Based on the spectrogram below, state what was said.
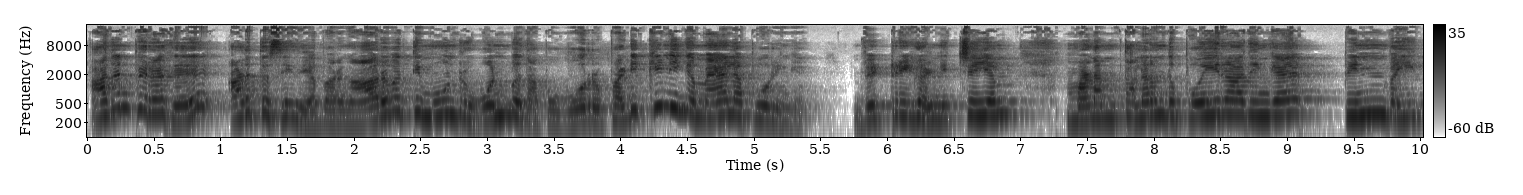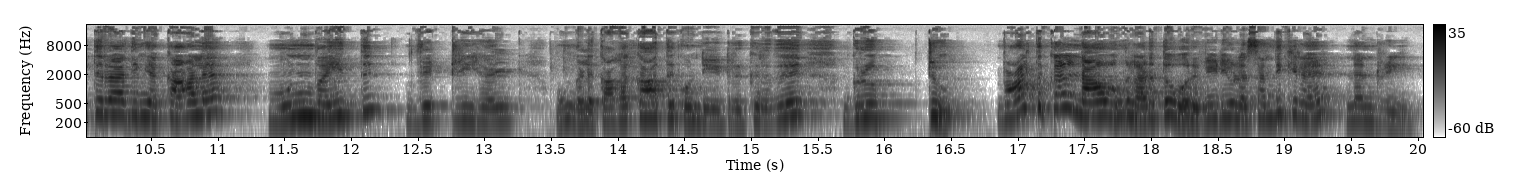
அதன் பிறகு அடுத்த செய்தியை பாருங்க. அறுபத்தி மூன்று ஒன்பது. அப்போ ஒரு படிக்கு நீங்க மேலே போறீங்க. வெற்றிகள் நிச்சயம். மனம் தளர்ந்து போயிடாதீங்க பின் வைத்திராதீங்க காலை. முன் வைத்து வெற்றிகள் உங்களுக்காக காத்து கொண்டிட்டு இருக்கிறது குரூப் டூ வாழ்த்துக்கள். நான் உங்களை அடுத்த ஒரு வீடியோவில் சந்திக்கிறேன். நன்றி.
